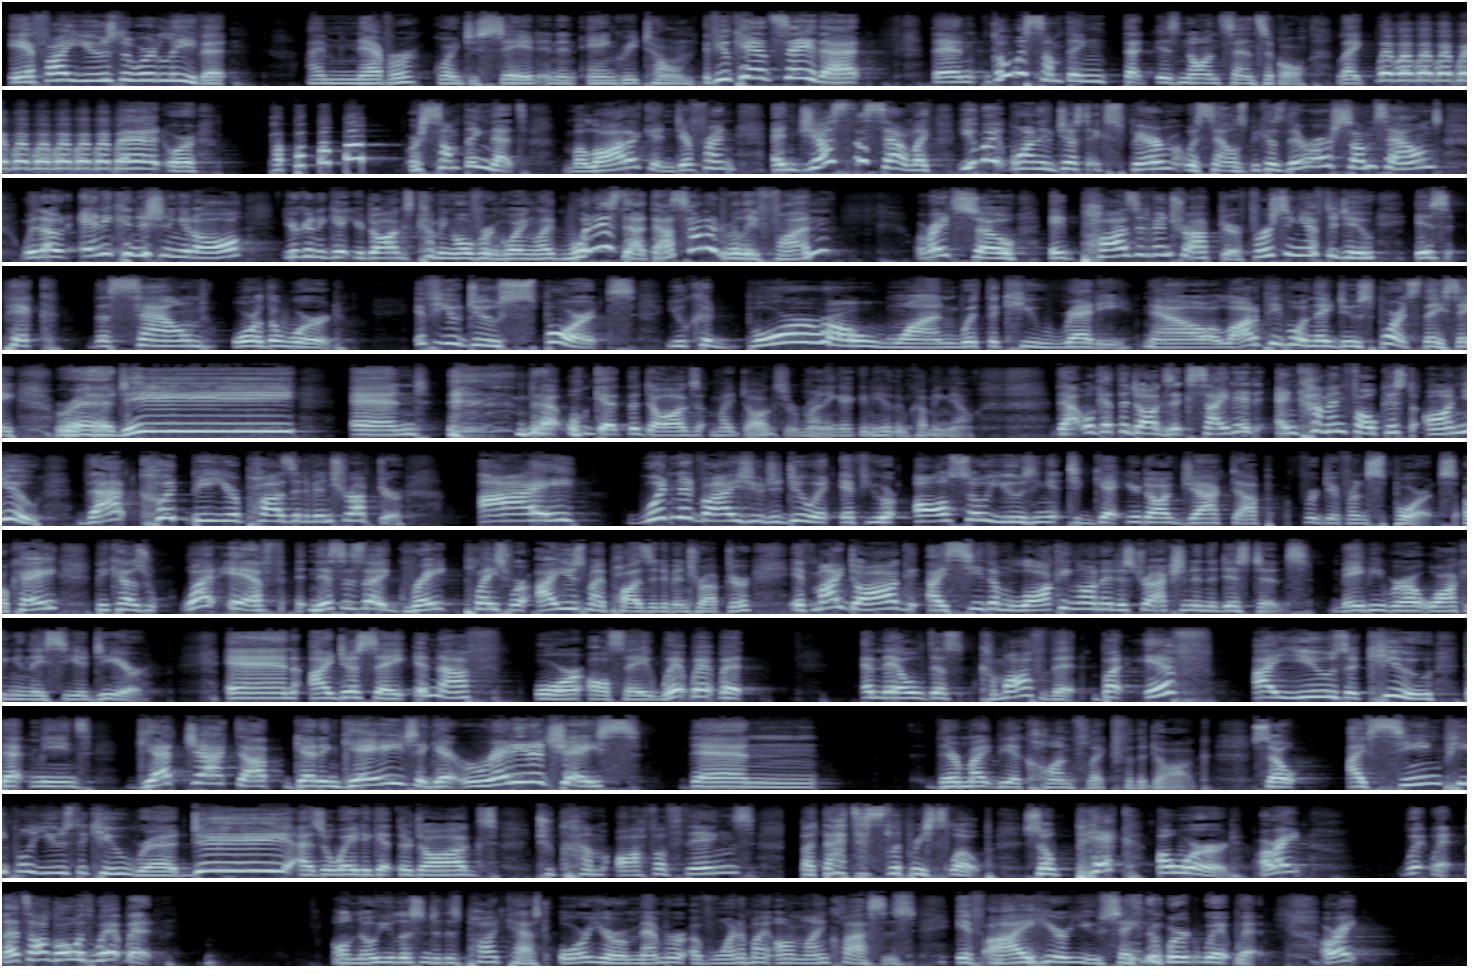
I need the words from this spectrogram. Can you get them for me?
If I use the word leave it, I'm never going to say it in an angry tone. If you can't say that, then go with something that is nonsensical, like or pop, pop, pop, pop, or something that's melodic and different. And just the sound, like you might want to just experiment with sounds because there are some sounds without any conditioning at all. You're going to get your dogs coming over and going like, what is that? That sounded really fun. All right. So a positive interrupter. First thing you have to do is pick the sound or the word. If you do sports, you could borrow one with the cue ready. Now, a lot of people, when they do sports, they say ready and that will get the dogs. My dogs are running. I can hear them coming now. That will get the dogs excited and come and focused on you. That could be your positive interrupter. I wouldn't advise you to do it if you're also using it to get your dog jacked up for different sports, okay? Because what if, this is a great place where I use my positive interrupter. If my dog, I see them locking on a distraction in the distance, maybe we're out walking and they see a deer, and I just say enough, or I'll say wit, wit, wit, and they'll just come off of it. But if I use a cue that means get jacked up, get engaged, and get ready to chase, then there might be a conflict for the dog. So I've seen people use the cue ready as a way to get their dogs to come off of things, but that's a slippery slope. So pick a word. All right. Wit wit. Let's all go with wit wit. I'll know you listen to this podcast or you're a member of one of my online classes if I hear you saying the word wit wit. All right.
